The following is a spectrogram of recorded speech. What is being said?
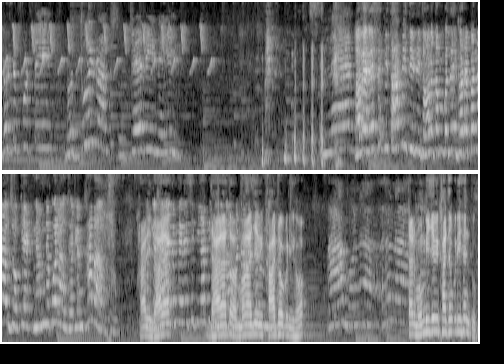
ડટી ફૂટી બધુંય નાખશું. ચેરી ને હવે રેસીપી તો આપી દીધી તો હવે તમે બધા ઘરે બનાવજો કેક ને. અમને બોલાવજો એટલે અમે ખાવા આવજો. ખાલી ધારા તમને રેસીપી આપી ધારા તો માં જેવી ખાઢોકડી હો. હા મને હે ને. તારી મમ્મી જેવી ખાઢોકડી છે ને તું?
